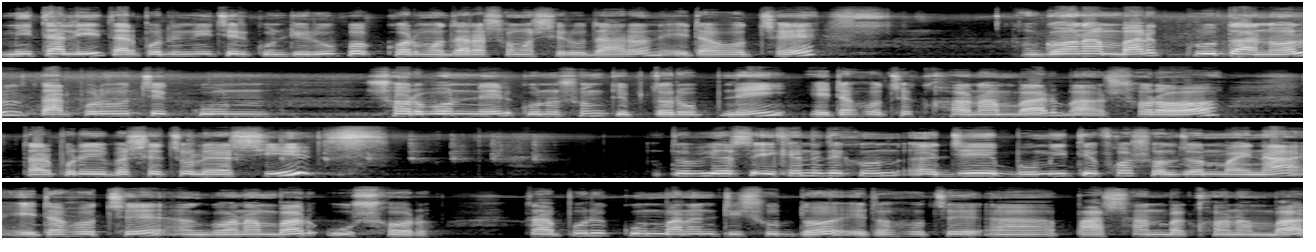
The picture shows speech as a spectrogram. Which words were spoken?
মিতালি। তারপরে নিচের কোনটি রূপক কর্ম দ্বারা সমস্যার উদাহরণ? এটা হচ্ছে গ নাম্বার, ক্রুদানল। তারপরে হচ্ছে কোন সর্বর্ণের কোনো সংক্ষিপ্ত রূপ নেই? এটা হচ্ছে খ নাম্বার বা সর তারপরে এই পাশে চলে আসি। তো বিয়ার্স এখানে দেখুন যে ভূমিতে ফসল জন্মায় না, এটা হচ্ছে গ নাম্বার উসর। তারপরে কোন বানানটি শুদ্ধ, এটা হচ্ছে পাষাণ বা খ নাম্বার।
